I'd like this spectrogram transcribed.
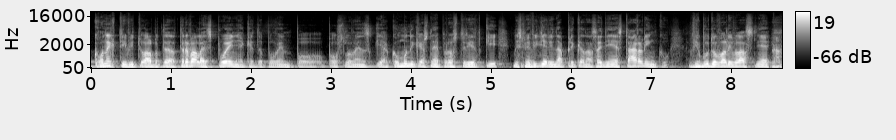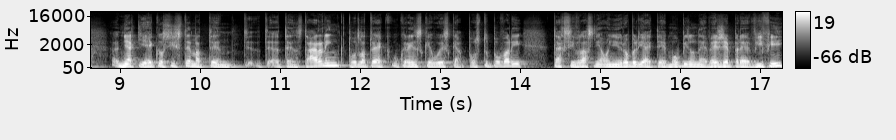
konektivitu, alebo teda trvalé spojenie, keď to poviem po, po slovensky, a komunikačné prostriedky. My sme videli napríklad nasadenie Starlinku. Vybudovali vlastne no. nejaký ekosystém a ten, ten Starlink, podľa toho, jak ukrajinské vojska postupovali, tak si vlastne oni robili aj tie mobilné veže pre Wi-Fi,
